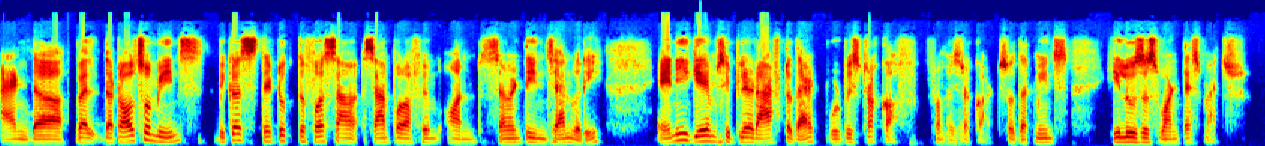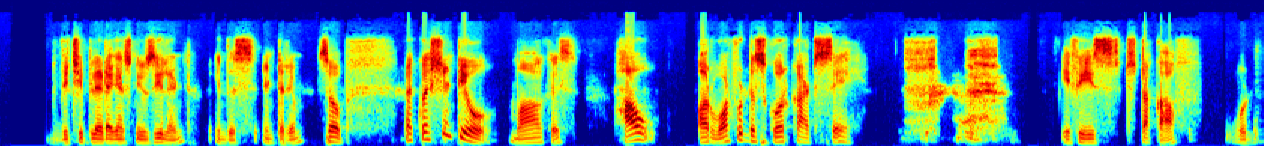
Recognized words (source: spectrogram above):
and uh, well that also means because they took the first sa- sample of him on 17 january any games he played after that would be struck off from his record. So that means he loses one test match which he played against new zealand in this interim. So my question to you mark is how or what would the scorecard say if he's stuck off? Would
